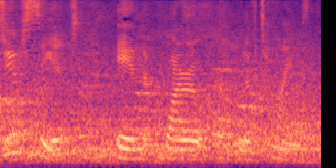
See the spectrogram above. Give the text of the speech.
do see it in Poirot a couple of times.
